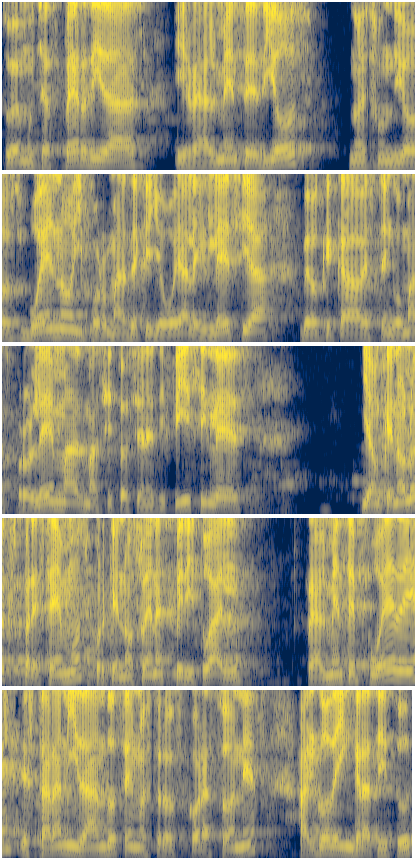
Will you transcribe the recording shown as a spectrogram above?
tuve muchas pérdidas y realmente Dios no es un Dios bueno y por más de que yo voy a la iglesia, veo que cada vez tengo más problemas, más situaciones difíciles. Y aunque no lo expresemos porque no suena espiritual, realmente puede estar anidándose en nuestros corazones algo de ingratitud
